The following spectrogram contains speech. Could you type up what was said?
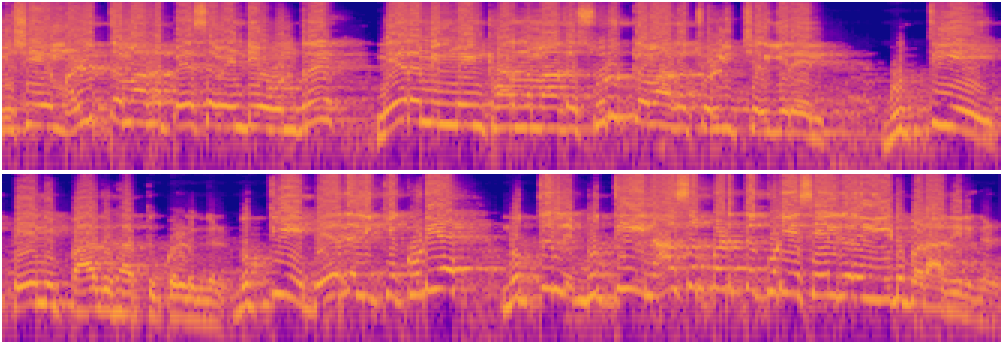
விஷயம் அழுத்தமாக பேச வேண்டிய ஒன்று நேரமின்மையின் காரணமாக சுருக்கமாக சொல்லி செல்கிறேன். புத்தியை பேணி பாதுகாத்துக் கொள்ளுங்கள். புத்தியை பேதலிக்கக்கூடிய புத்தி- புத்தியை நாசப்படுத்தக்கூடிய செயல்களில் ஈடுபடாதீர்கள்.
